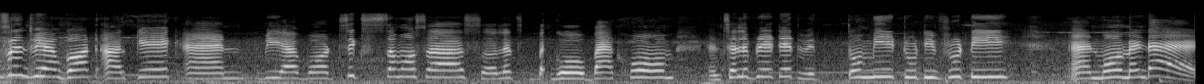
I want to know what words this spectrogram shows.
friends, we have got our cake and we have bought six samosas. So let's go back home and celebrate it with Tommy, Tutti Frutti and mom and dad.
